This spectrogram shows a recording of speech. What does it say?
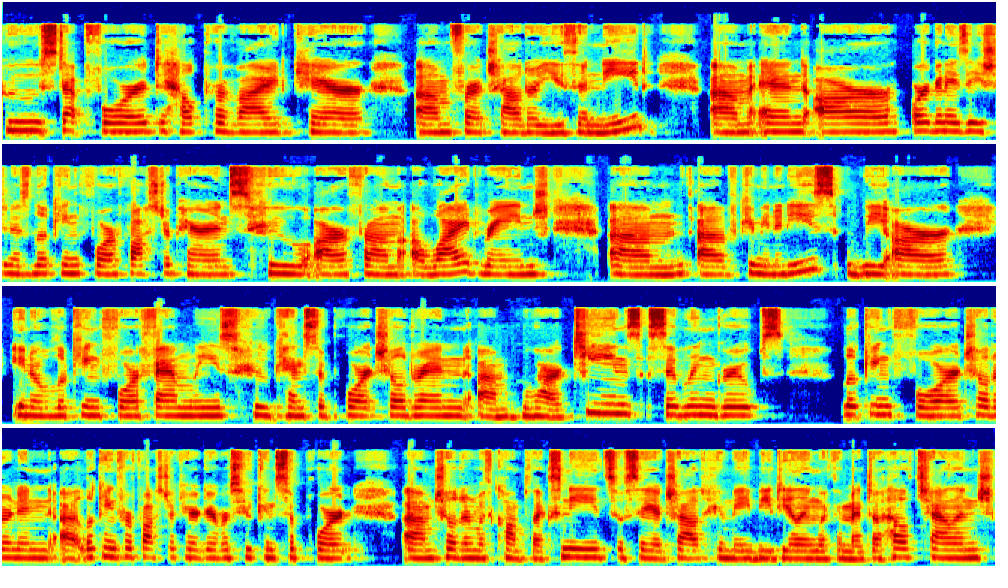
who step forward to help provide care um, for a child or youth in need. Um, and our organization is looking for foster parents who are from a wide range um, of communities. We are, you know, looking for families who can support children um, who are teens, sibling groups. Looking for children in, uh, looking for foster caregivers who can support um, children with complex needs. So, say a child who may be dealing with a mental health challenge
